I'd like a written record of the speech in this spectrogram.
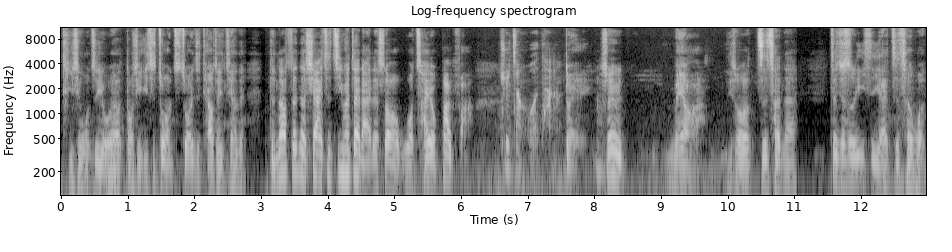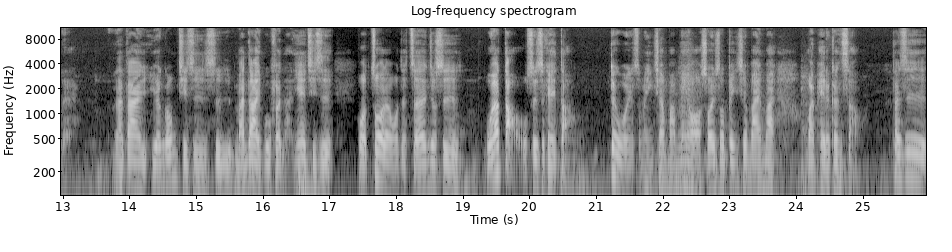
提醒我自己，我要东西一直做，做，一直调整，调整。等到真的下一次机会再来的时候，我才有办法去掌握它。对，所以没有啊。你说支撑呢？这就是一直以来支撑我的。那当然，员工其实是蛮大一部分的，因为其实我做了我的责任就是我要倒，我随时可以倒。对我有什么影响吗？没有。所以说被你先卖一卖，我还赔的更少。但是。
